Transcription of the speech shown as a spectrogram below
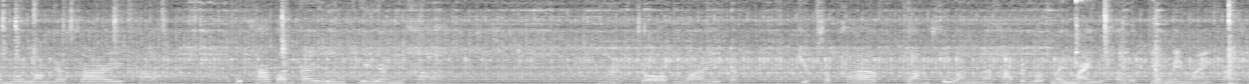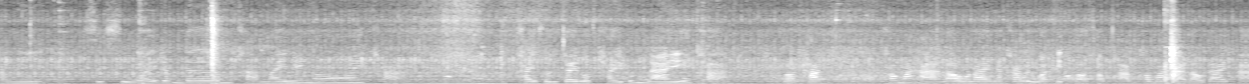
ตำบลหนองยะไซค่ะ ลูกค้าบ้านใกล้เรือนเคียงค่ะ มาจองไว้กับเก็บสภาพบางส่วนนะคะ เป็นรถใหม่ๆอยู่ค่ะ รถปีใหม่ ๆ ค่ะันนี้สวยๆเดิมๆค่ะไม่น้อยๆค่ะ ใครสนใจรถไถรุ่นไหนค่ะ ก็ทักเข้ามาหาเราได้นะคะ หรือว่าติดต่อสอบถามเข้ามาหาเราได้ค่ะ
